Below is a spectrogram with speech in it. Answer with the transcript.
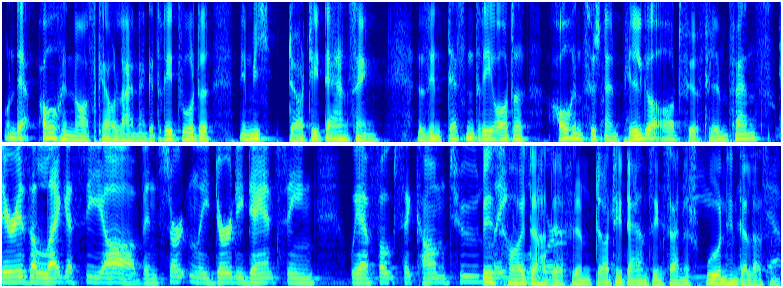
und der auch in North Carolina gedreht wurde, nämlich Dirty Dancing. Sind dessen Drehorte auch inzwischen ein Pilgerort für Filmfans? There is a legacy of, and certainly Dirty Dancing bis heute hat der Film Dirty Dancing seine Spuren hinterlassen.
